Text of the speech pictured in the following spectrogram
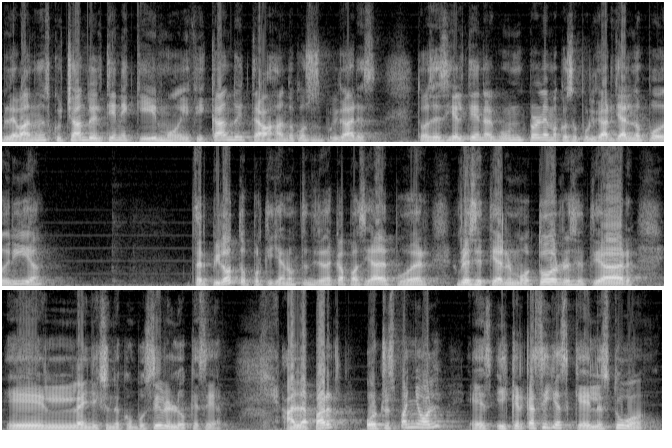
le van escuchando, él tiene que ir modificando y trabajando con sus pulgares. Entonces, si él tiene algún problema con su pulgar, ya él no podría ser piloto porque ya no tendría la capacidad de poder resetear el motor, resetear la inyección de combustible, lo que sea. A la par, otro español es Iker Casillas, que él estuvo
